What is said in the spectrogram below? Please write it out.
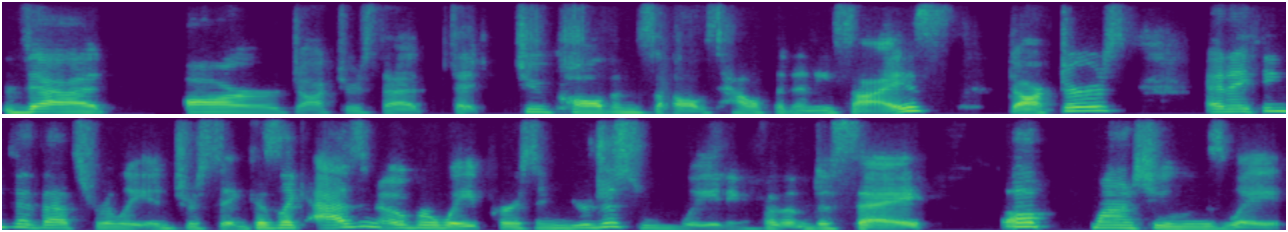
that are doctors that that do call themselves health at any size doctors and i think that that's really interesting because like as an overweight person you're just waiting for them to say oh why don't you lose weight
